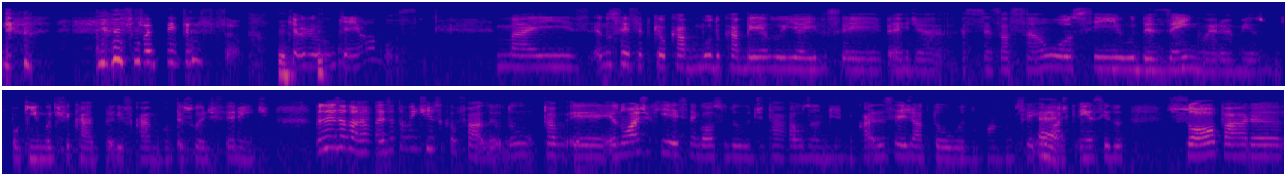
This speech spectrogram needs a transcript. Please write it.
Isso pode ter impressão. Que eu jogo Ken é uma moça. Mas eu não sei se é porque eu mudo o cabelo e aí você perde a, essa sensação ou se o desenho era mesmo um pouquinho modificado para ele ficar uma pessoa diferente. Mas é exatamente isso que eu falo. Eu não, tá, é, eu não acho que esse negócio do, de estar tá usando de casa seja à toa. Não, não sei. É. Eu acho que tenha sido só para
